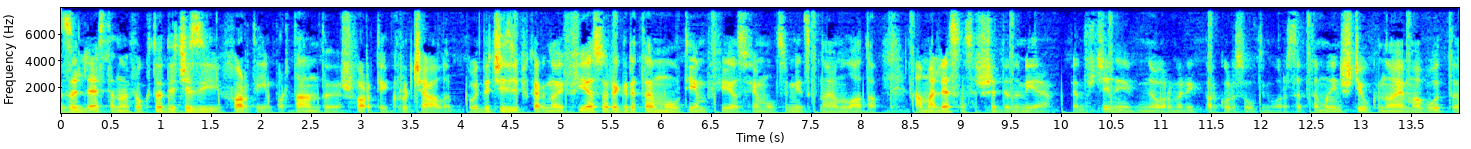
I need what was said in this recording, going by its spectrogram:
Zilele astea noi am făcut o decizie foarte importantă și foarte crucială. O decizie pe care noi fie să o regretăm mult timp, fie să fim mulțumiți că noi am luat-o. Am ales în sfârșit denumirea. Pentru cine ne-a urmărit parcursul ultimelor săptămâni, știu că noi am avut uh,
